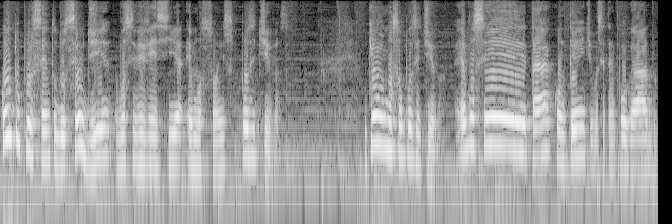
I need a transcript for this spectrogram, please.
Quanto por cento do seu dia você vivencia emoções positivas? O que é uma emoção positiva? É você estar tá contente, você estar tá empolgado,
